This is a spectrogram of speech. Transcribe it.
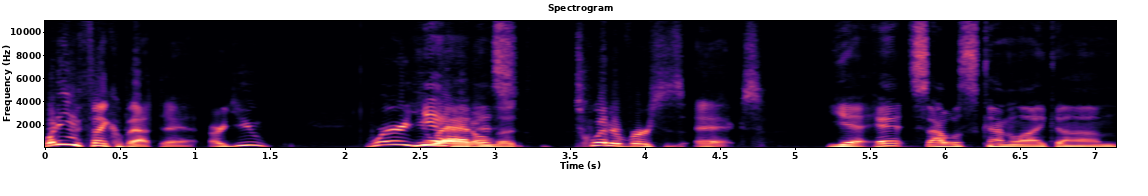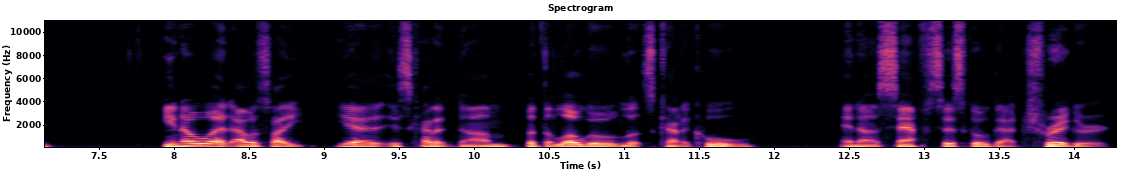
What do you think about that? Are you where are you Yeah, at on the Twitter versus X? Yeah, it's I was kind of like um you know what? I was like, yeah, it's kind of dumb, but the logo looks kind of cool. And uh San Francisco got triggered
